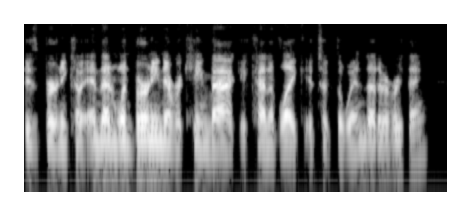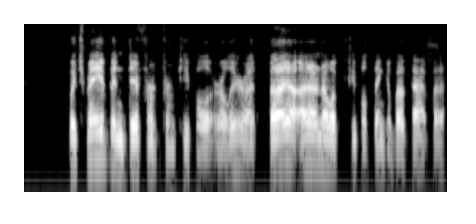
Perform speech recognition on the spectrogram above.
is Bernie coming? And then when Bernie never came back, it kind of like it took the wind out of everything, which may have been different from people earlier. But I, I don't know what people think about that. But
